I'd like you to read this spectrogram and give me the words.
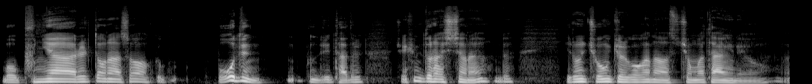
뭐 분야를 떠나서 그 모든 분들이 다들 좀 힘들어 하시잖아요. 근데 이런 좋은 결과가 나와서 정말 다행이네요. 예.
